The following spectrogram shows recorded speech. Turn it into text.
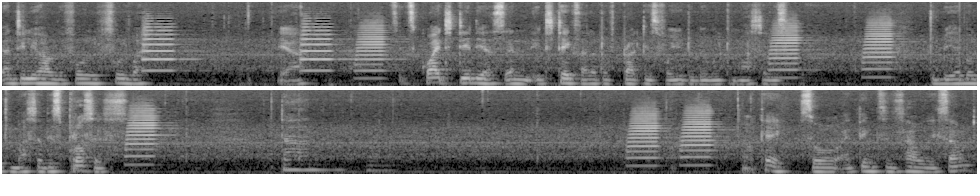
until you have the full full version yeah. It's, it's quite tedious and it takes a lot of practice for you to be able to master this to be able to master this process. Dun. okay so i think this is how they sound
